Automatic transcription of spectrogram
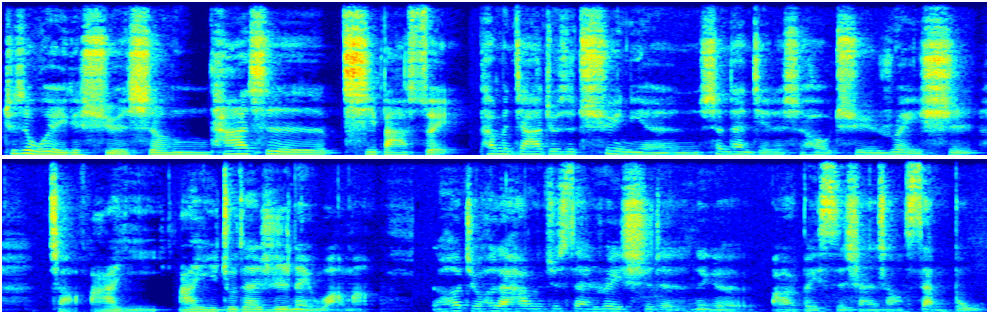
就是我有一个学生，他是七八岁，他们家就是去年圣诞节的时候去瑞士找阿姨，阿姨住在日内瓦嘛。然后就后来他们就是在瑞士的那个阿尔卑斯山上散步，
